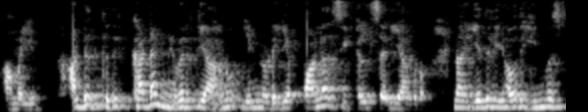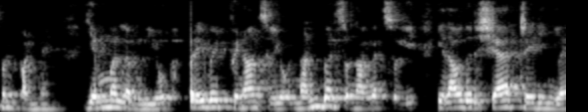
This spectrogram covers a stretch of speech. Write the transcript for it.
அமையும். அடுத்தது கடன் நிவர்த்தி ஆகணும் என்னுடைய பண சிக்கல் சரியாகணும். நான் எதுலையாவது இன்வெஸ்ட்மெண்ட் பண்ணேன். எம்எல்எம்லையோ பிரைவேட் ஃபினான்ஸ்லையோ நண்பர் சொன்னாங்கன்னு சொல்லி ஏதாவது ஒரு ஷேர் ட்ரேடிங்ல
